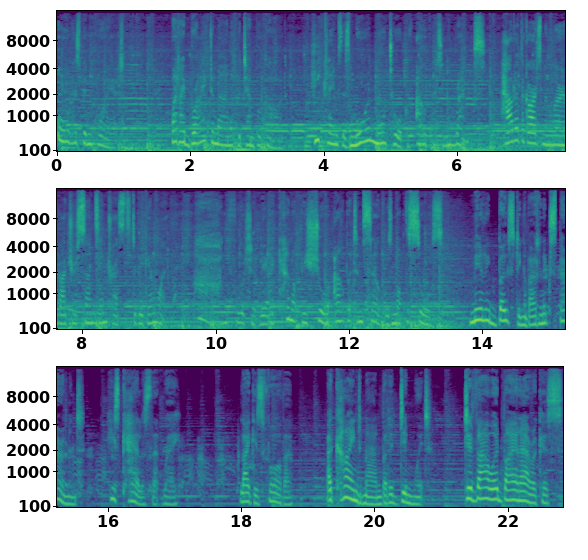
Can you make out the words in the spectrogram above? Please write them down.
All has been quiet. But I bribed a man of the Temple Guard. He claims there's more and more talk of Albert in the ranks. How did the guardsmen learn about your son's interests to begin with? Ah, unfortunately, I cannot be sure Albert himself was not the source, merely boasting about an experiment. He's careless that way. Like his father. A kind man, but a dimwit. Devoured by an Arachas.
